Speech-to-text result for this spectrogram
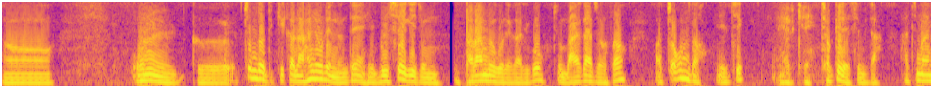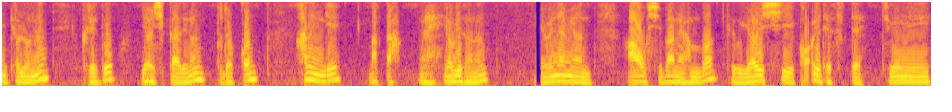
어, 오늘 그, 좀 더 늦게까지 하려고 했는데, 이 물색이 좀 바람 불고 그래가지고, 좀 맑아져서, 어, 조금 더 일찍 이렇게 적게 됐습니다. 하지만 결론은 그래도 10시까지는 무조건 하는 게 맞다. 네, 여기서는 왜냐면 9시 반에 한 번, 그리고 10시 거의 됐을 때, 지금이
